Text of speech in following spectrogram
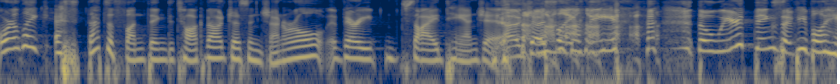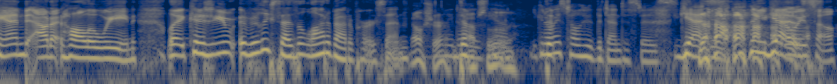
or like, that's a fun thing to talk about just in general, a very side tangent of just like the, the weird things that people hand out at Halloween. Like, cause you, it really says a lot about a person. Oh, sure, It does, yeah. absolutely. You can always tell who the dentist is. Yes. You can yes. always tell.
